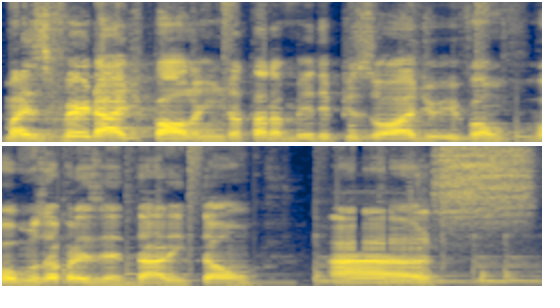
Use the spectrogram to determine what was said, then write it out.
Mas verdade, Paulo, a gente já está no meio do episódio e vamos, vamos apresentar então as,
